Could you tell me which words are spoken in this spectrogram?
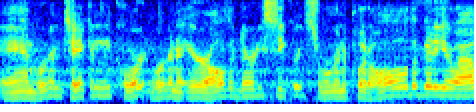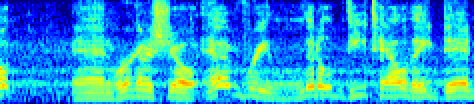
and we're going to take them to court. We're going to air all the dirty secrets. We're going to put all the video out, and we're going to show every little detail they did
